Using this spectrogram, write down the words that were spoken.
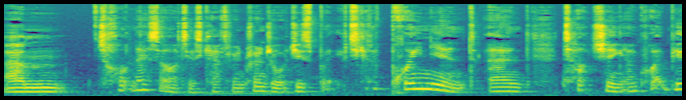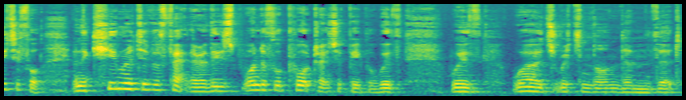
um, Totnes artist Catherine Trenchel, which is which is kind of poignant and touching and quite beautiful. And the cumulative effect there are these wonderful portraits of people with with words written on them that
